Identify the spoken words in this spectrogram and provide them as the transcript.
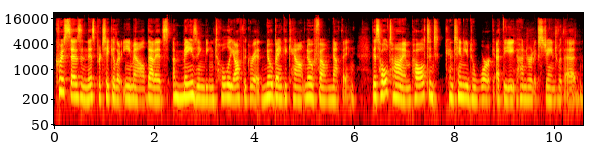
Chris says in this particular email that it's amazing being totally off the grid, no bank account, no phone, nothing. This whole time, Paul t- continued to work at the 800 exchange with Ed.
